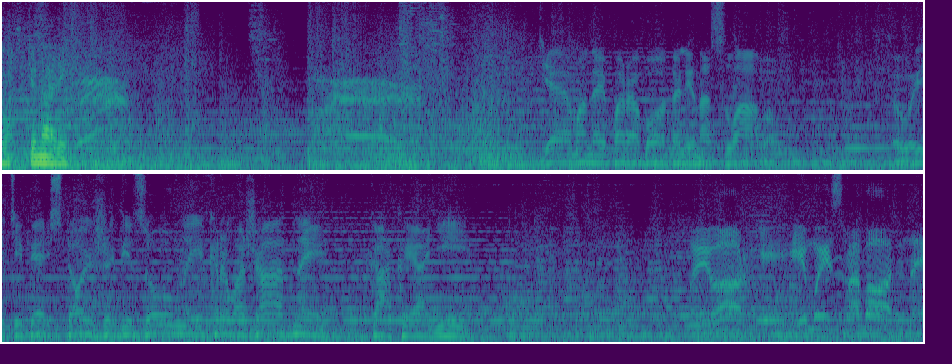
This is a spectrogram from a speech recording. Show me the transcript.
О, Кинарий. Демоны поработали на славу. Вы теперь столь же безумны и кровожадны, как и они. Мы орки, и мы свободны.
